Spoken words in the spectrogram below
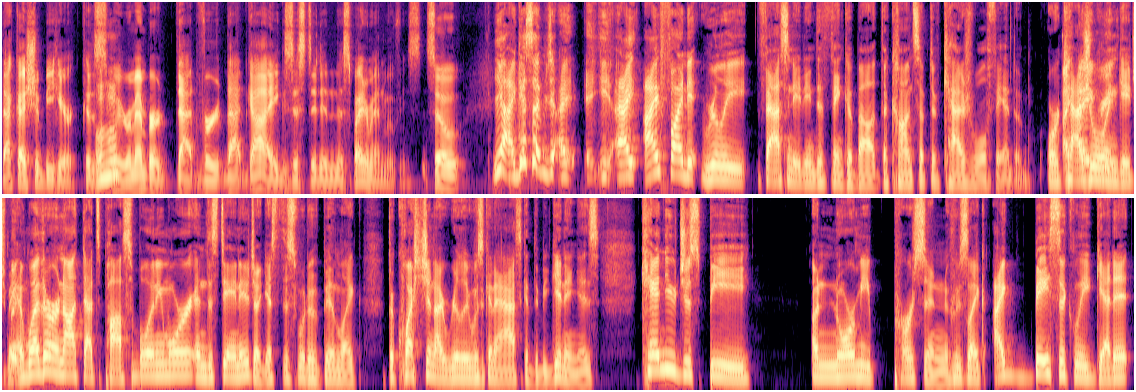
That guy should be here because Mhm. we remember that ver- that guy existed in the Spider-Man movies. So Yeah, I guess I'm, I, I I find it really fascinating to think about the concept of casual fandom or I- I casual agree, engagement and whether or not that's possible anymore in this day and age. I guess this would have been like the question I really was going to ask at the beginning is can you just be a normie person who's like I basically get it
